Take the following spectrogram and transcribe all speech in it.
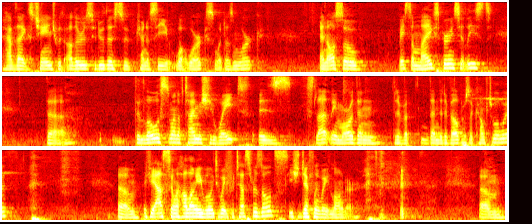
have that exchange with others who do this to kind of see what works and what doesn't work. And also, based on my experience at least, the, the lowest amount of time you should wait is slightly more than the, than the developers are comfortable with. um, if you ask someone how long are you willing to wait for test results, you should definitely wait longer. um,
